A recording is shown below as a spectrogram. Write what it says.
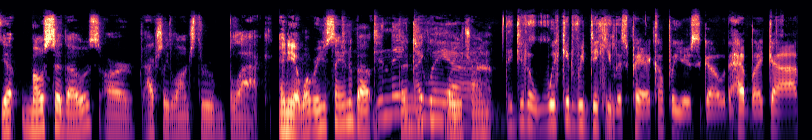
yep. Most of those are actually launched through Black. And yeah, what were you saying about Didn't they the do Nike? a? were you uh, trying? They did a wicked, ridiculous pair a couple years ago. They had like uh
